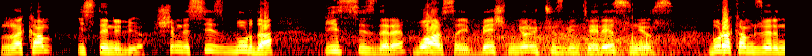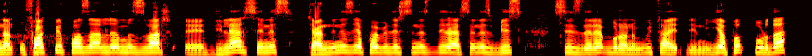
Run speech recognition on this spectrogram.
rakam isteniliyor. Şimdi siz burada biz sizlere bu arsayı 5 milyon 300 bin TL'ye sunuyoruz. Bu rakam üzerinden ufak bir pazarlığımız var. E, dilerseniz kendiniz yapabilirsiniz. Dilerseniz biz sizlere buranın müteahhitliğini yapıp burada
